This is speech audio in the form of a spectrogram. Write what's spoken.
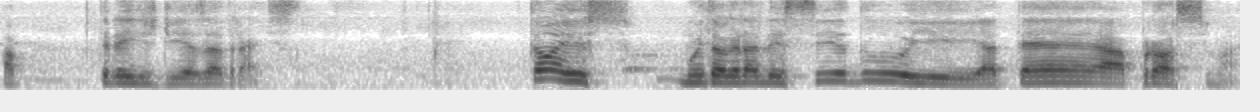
há três dias atrás. Então é isso, muito agradecido e até a próxima.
